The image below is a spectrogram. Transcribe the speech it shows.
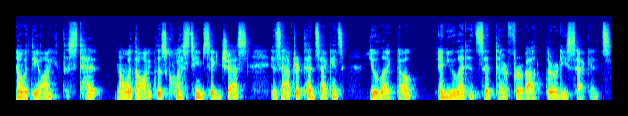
Now, what the Oculus te- now what the Oculus Quest team suggests is after 10 seconds, you let go and you let it sit there for about 30 seconds.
